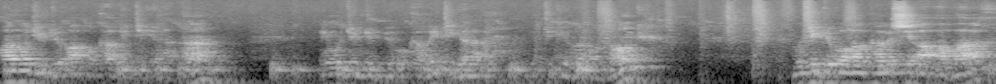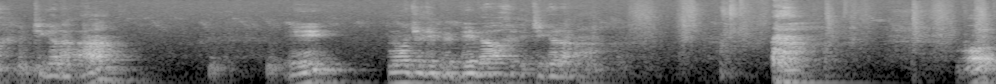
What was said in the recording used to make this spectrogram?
à module de A au carré est égal à 1 et module de B au carré est égal à 1. Est équivalent donc, module de A au carré c'est A à bar est égal à 1 et le module du bar est égal à 1. Bon.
